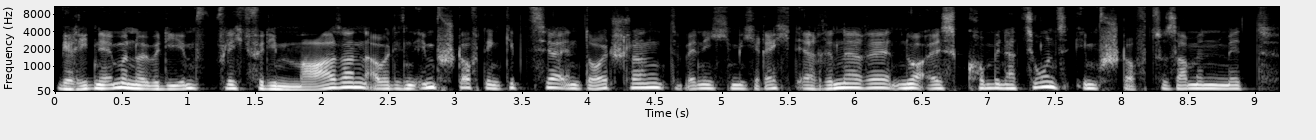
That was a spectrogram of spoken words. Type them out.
Wir reden ja immer nur über die Impfpflicht für die Masern, aber diesen Impfstoff, den gibt es ja in Deutschland, wenn ich mich recht erinnere, nur als Kombinationsimpfstoff zusammen mit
